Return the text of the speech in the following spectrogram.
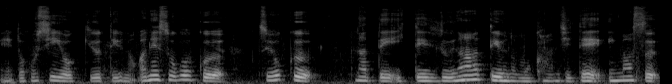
えーと欲しい欲求っていうのがねすごく強くなっていっているなっていうのも感じています。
